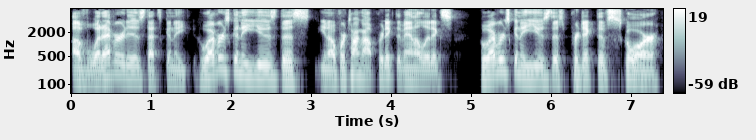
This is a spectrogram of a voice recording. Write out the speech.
of whatever it is that's going to whoever's going to use this, you know, if we're talking about predictive analytics, whoever's going to use this predictive score,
